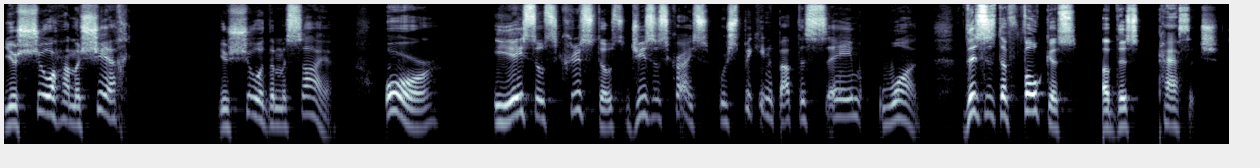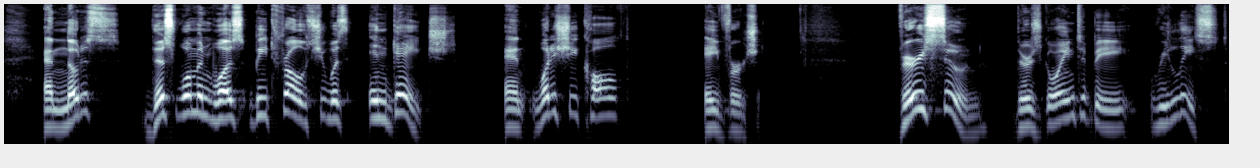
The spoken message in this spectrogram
Yeshua HaMashiach, Yeshua the Messiah, or Jesus Christos, Jesus Christ, we're speaking about the same one. This is the focus of this passage. And notice this woman was betrothed, she was engaged. And what is she called? A virgin. Very soon, there's going to be released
